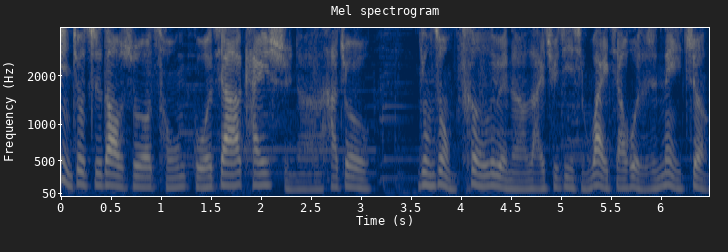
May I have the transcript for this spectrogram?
以你就知道说，从国家开始呢，他就用这种策略呢来去进行外交或者是内政。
